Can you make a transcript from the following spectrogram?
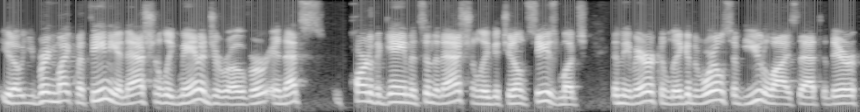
you know you bring Mike Matheny, a National League manager, over, and that's part of the game that's in the National League that you don't see as much in the American League, and the Royals have utilized that to their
